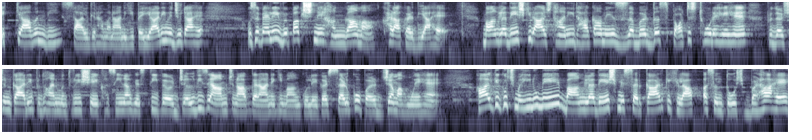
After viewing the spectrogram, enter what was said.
इक्यावनवीं सालगिरह मनाने की तैयारी में जुटा है। उससे पहले विपक्ष ने हंगामा खड़ा कर दिया है। बांग्लादेश की राजधानी ढाका में ज़बरदस्त प्रोटेस्ट हो रहे हैं। प्रदर्शनकारी प्रधानमंत्री शेख हसीना के इस्तीफे और जल्दी से आम चुनाव कराने की मांग को लेकर सड़कों पर जमा हुए हैं। हाल के कुछ महीनों में बांग्लादेश में सरकार के खिलाफ असंतोष बढ़ा है।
